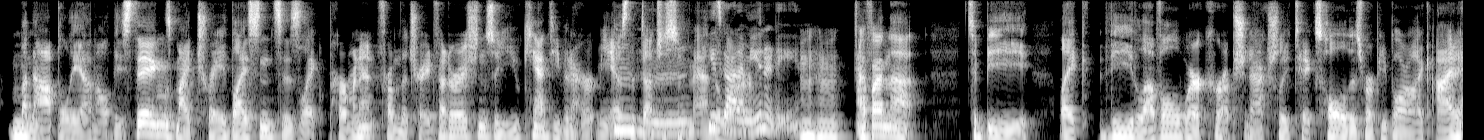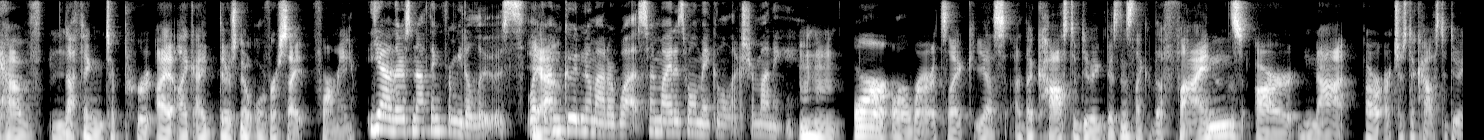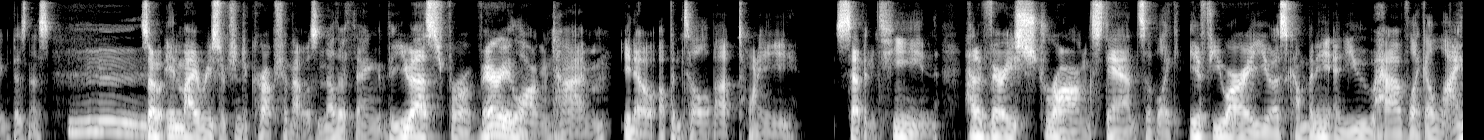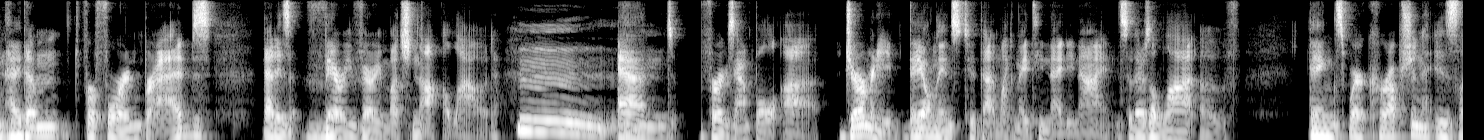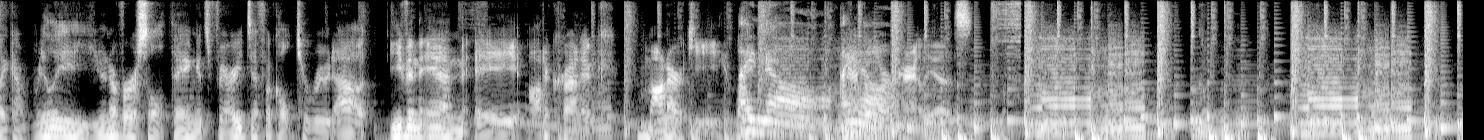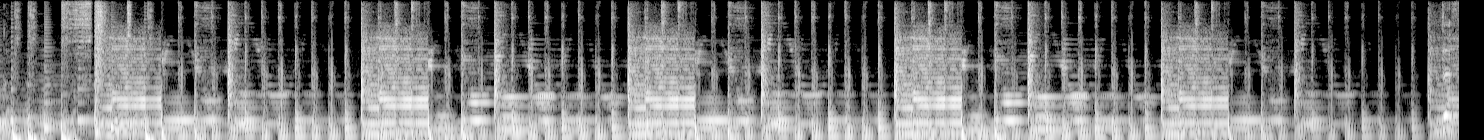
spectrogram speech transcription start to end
monopoly on all these things. My trade license is like permanent from the Trade Federation, so you can't even hurt me as the Duchess of. Mandalore. He's got immunity. hmm I find that to be like the level where corruption actually takes hold is where people are like, I have nothing to prove. I like, I there's no oversight for me. Yeah, and there's nothing for me to lose. Like Yeah. I'm good no matter what, so I might as well make a little extra money. hmm Or or where it's like, yes, uh, the cost of doing business, like the fines are not are, are just a cost of doing business. Mm. So in my research into corruption, that was another thing. The U.S. for a very long time, you know, up until about 2017, had a very strong stance of like, if you are a U.S. company and you have like a line item for foreign bribes, that is very, very much not allowed. Hmm. And for example, uh, Germany, they only instituted that in like 1999. So there's a lot of things where corruption is like a really universal thing. It's very difficult to root out, even in a autocratic monarchy. I Like know. I know. Apparently is.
